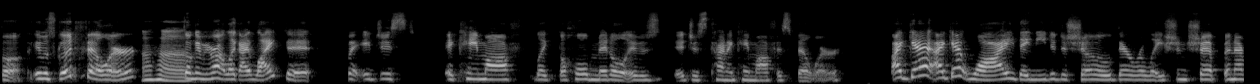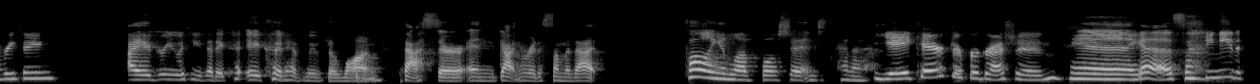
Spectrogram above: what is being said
book. It was good filler. mm-hmm Don't get me wrong, like I liked it, but it just it came off like the whole middle it was it just kind of came off as filler. I get I get why they needed to show their relationship and everything, i agree with you that it could, it could have moved along faster and gotten rid of some of that falling in love bullshit and just kind of Yay, character progression. yeah i guess She needed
